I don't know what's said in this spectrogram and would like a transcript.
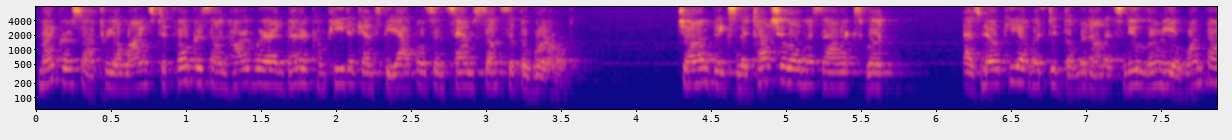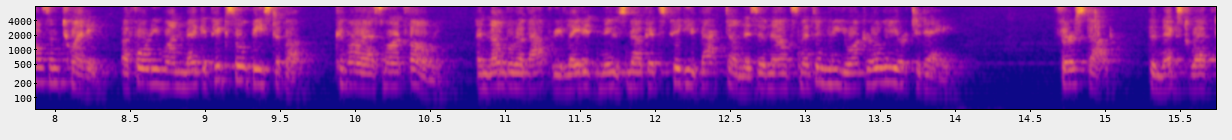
Microsoft realigns to focus on hardware and better compete against the Apples and Samsungs of the world. John Biggs, Natasha Lomas, Alex Wood. As Nokia lifted the lid on its new Lumia 1020, a 41-megapixel beast of a camera smartphone, a number of app-related news nuggets piggybacked on this announcement in New York earlier today. First up, the next web.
